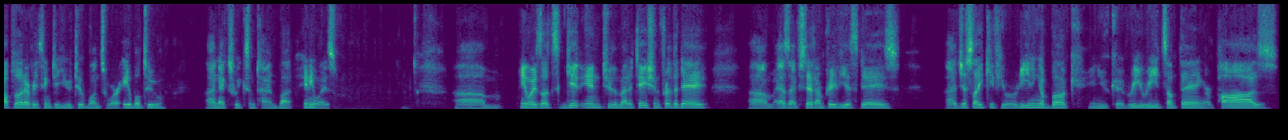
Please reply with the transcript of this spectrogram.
upload everything to YouTube once we're able to uh, next week sometime. But anyways, um, anyways, let's get into the meditation for the day. Um, as I've said on previous days, uh, just like if you were reading a book and you could reread something or pause,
